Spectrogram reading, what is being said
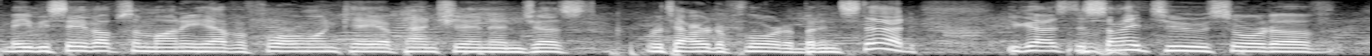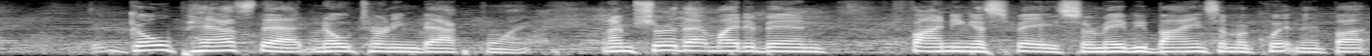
maybe save up some money, have a 401k, a pension, and just retire to Florida. But instead, you guys decide to sort of go past that no turning back point. And I'm sure that might have been finding a space or maybe buying some equipment. But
